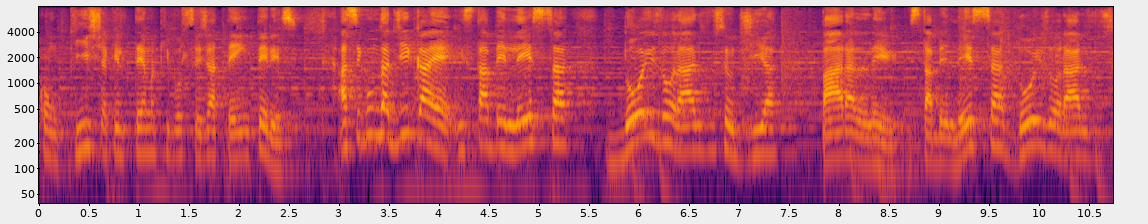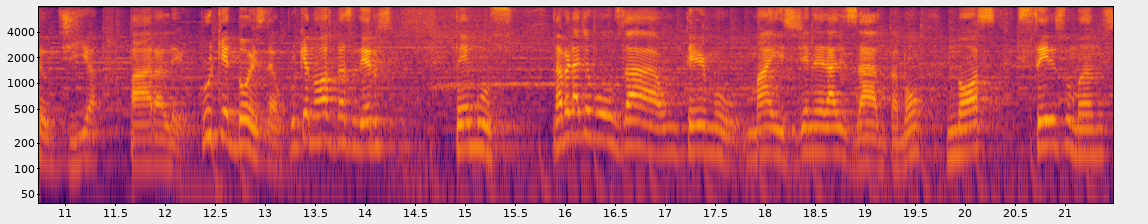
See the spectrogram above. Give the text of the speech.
conquiste, aquele tema que você já tem interesse. A segunda dica é estabeleça dois horários do seu dia para ler. Estabeleça dois horários do seu dia para ler. Por que dois, Léo? Porque nós brasileiros temos. Na verdade, eu vou usar um termo mais generalizado, tá bom? Nós, seres humanos,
